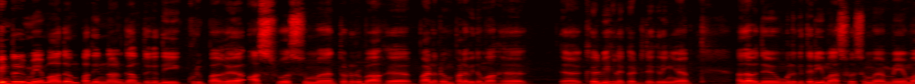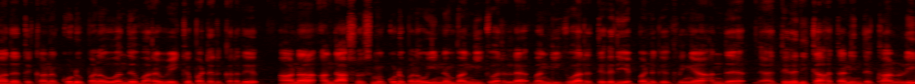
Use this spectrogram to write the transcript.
இன்று மே மாதம் பதினான்காம் தேதி குறிப்பாக அஸ்வசும தொடர்பாக பலரும் பலவிதமாக கேள்விகளை கேட்டுருக்கிறீங்க. அதாவது உங்களுக்கு தெரியும் அஸ்வசும மே மாதத்துக்கான கொடுப்பனவு வந்து வரவு வைக்கப்பட்டிருக்கிறது ஆனால் அந்த அஸ்வசும கொடுப்பனவு இன்னும் வங்கிக்கு வரல. வங்கிக்கு வர திகதி எப்பன்னு கேட்குறீங்க? அந்த திகதிக்காகத்தான் இந்த காணொளி.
